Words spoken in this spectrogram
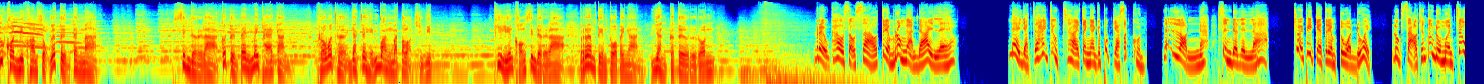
ทุกคนมีความสุขและตื่นเต้นมาก ซินเดอเรลล่าก็ตื่นเต้นไม่แพ้กัน เพราะว่าเธออยากจะเห็นวังมาตลอดชีวิต พี่เลี้ยงของซินเดอเรลล่า เริ่มเตรียมตัวไปงานอย่างกระตือรือร้น เร็วเข้าสาวๆ เตรียมร่วมงานได้แล้ว แม่อยากจะให้เจ้าชายแต่งงานกับพวกแกสักคน และหล่อนนะเซนเดอเรลล่า ช่วยพี่แกเตรียมตัวด้วย ลูกสาวฉันต้องดูเหมือนเจ้า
